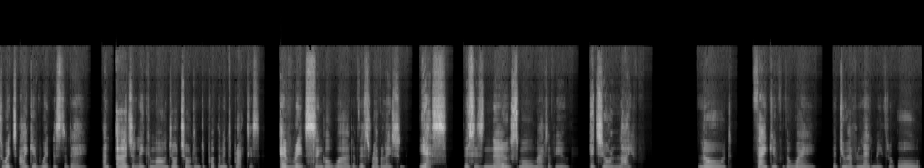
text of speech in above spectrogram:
to which I give witness today and urgently command your children to put them into practice. Every single word of this revelation. Yes, this is no small matter for you. It's your life. Lord, thank you for the way that you have led me through all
